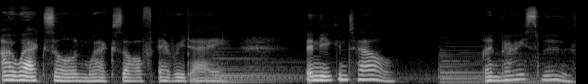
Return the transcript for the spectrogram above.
I wax on, wax off every day, and you can tell. I'm very smooth.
